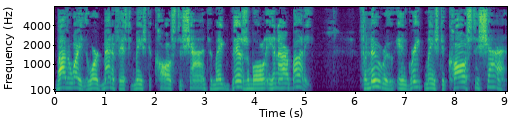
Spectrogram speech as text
By the way, the word manifested means to cause to shine, to make visible in our body. Phaneru in Greek means to cause to shine.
